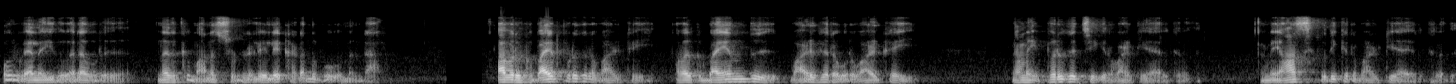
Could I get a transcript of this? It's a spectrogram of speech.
ஒருவேளை இதுவரை ஒரு நெருக்கமான சூழ்நிலையிலே கடந்து போகும் என்றால் அவருக்கு பயப்படுகிற வாழ்க்கை அவருக்கு பயந்து வாழ்கிற ஒரு வாழ்க்கை நம்மை பெருகச் செய்கிற வாழ்க்கையாக இருக்கிறது. நம்மை ஆசிர்வதிக்கிற வாழ்க்கையாக இருக்கிறது.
